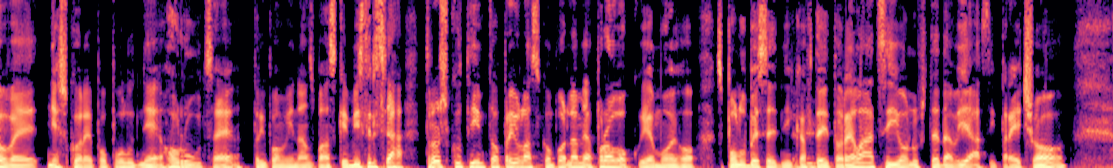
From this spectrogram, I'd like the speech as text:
Štvrtkové, neskoré popoludne, horúce, pripomínam z Banskej Bystrice a trošku týmto privlaskom podľa mňa provokuje môjho spolubesedníka v tejto relácii, on už teda vie asi prečo,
